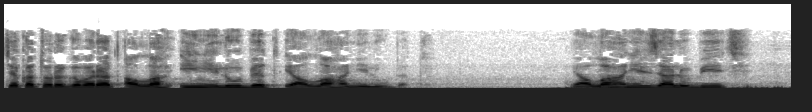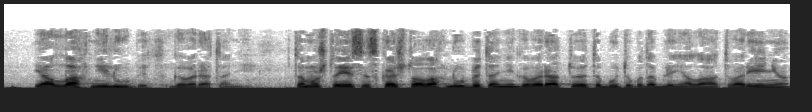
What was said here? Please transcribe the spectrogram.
Те, которые говорят, Аллах и не любит, и Аллаха не любят. И Аллаха нельзя любить, и Аллах не любит, говорят они. Потому что если сказать, что Аллах любит, они говорят, то это будет уподобление Аллаха творению.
